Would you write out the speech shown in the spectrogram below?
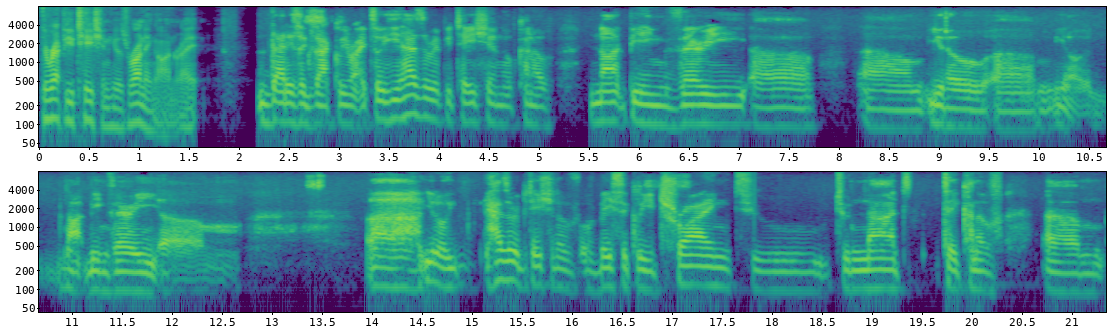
the reputation he was running on, right? That is exactly right. So he has a reputation of kind of not being very, uh, um, you know, um, you know, not being very, um, uh, you know, has a reputation of, of basically trying to to not take kind of um,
